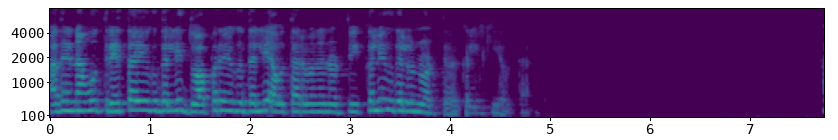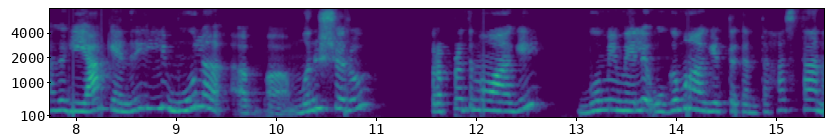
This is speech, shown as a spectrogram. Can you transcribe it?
ಆದ್ರೆ ನಾವು ತ್ರೇತಾಯುಗದಲ್ಲಿ, ದ್ವಾಪರ ಯುಗದಲ್ಲಿ ಅವತಾರವನ್ನ ನೋಡ್ತೀವಿ, ಕಲಿಯುಗದಲ್ಲೂ ನೋಡ್ತೇವೆ ಕಲ್ಕಿ ಅವತಾರ. ಹಾಗಾಗಿ ಯಾಕೆ ಅಂದ್ರೆ ಇಲ್ಲಿ ಮೂಲ ಮನುಷ್ಯರು ಪ್ರಪ್ರಥಮವಾಗಿ ಭೂಮಿ ಮೇಲೆ ಉಗಮ ಆಗಿರ್ತಕ್ಕಂತಹ ಸ್ಥಾನ.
